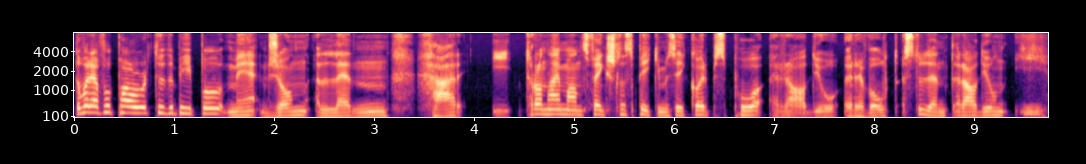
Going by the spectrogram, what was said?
Det var iallfall 'Power to the People' med John Lennon her i Trondheim Mannsfengselets pikemusikkorps på Radio Revolt, studentradioen i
